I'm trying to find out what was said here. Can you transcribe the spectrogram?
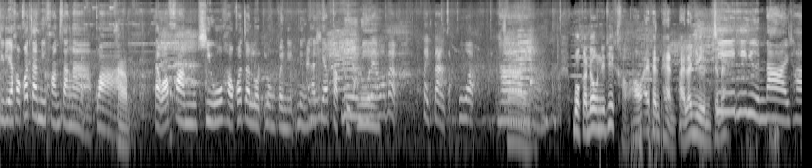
จีเรียเขาก็จะมีความสง่ากว่า ครับ แต่ว่าความคิ้วเขาก็จะลดลงไปนิดนึงถ้าเทียบกับดูปิกรู้มี่ เลยว่าแบบแตกต่างจากพวก ใช่ใช่ ค่ะบวกกระด้งนี่ที่เขาเอาไอ้แผ่นๆไปแล้วยืนใช่ไหมที่ที่ยืนได้ใช่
